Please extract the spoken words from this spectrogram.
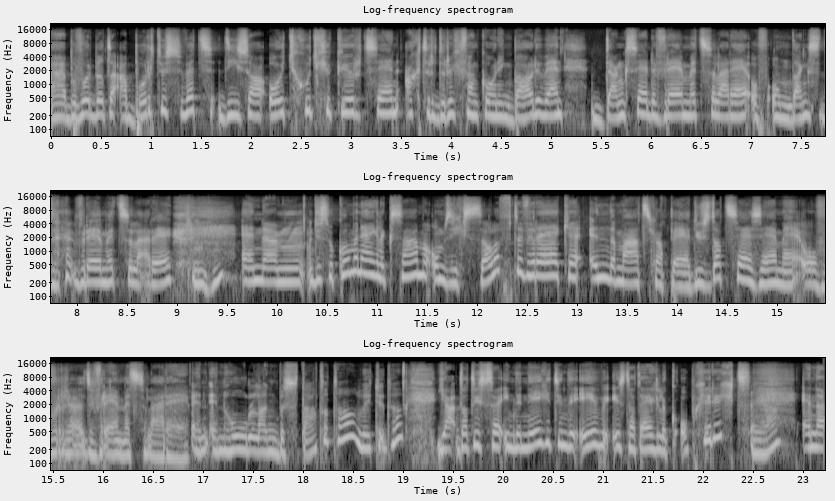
Uh, bijvoorbeeld de abortuswet, die zou ooit goedgekeurd zijn achter de rug van koning Boudewijn, dankzij de vrijmetselarij of ondanks de vrijmetselarij. Mm -hmm. En um, dus ze komen eigenlijk samen om zichzelf te verrijken en de maatschappij. Dus dat zei mij over de vrijmetselarij. En, en hoe lang bestaat het al, weet je dat? Ja, dat is, in de 19e eeuw is dat eigenlijk opgericht. Ja? En uh,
